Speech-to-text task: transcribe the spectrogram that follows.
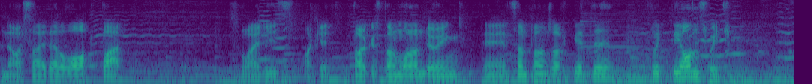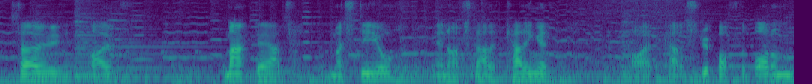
I know I say that a lot, but the way it is. I get focused on what I'm doing, and sometimes I forget to flick the on switch. So I've marked out my steel and I've started cutting it. I've cut a strip off the bottom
